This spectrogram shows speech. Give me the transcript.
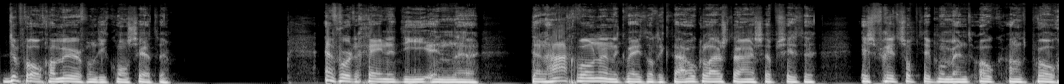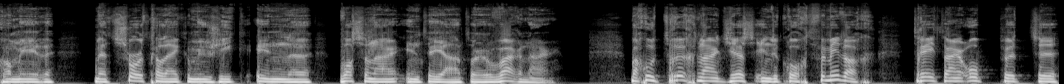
de programmeur van die concerten. En voor degenen die in Den Haag wonen... en ik weet dat ik daar ook luisteraars heb zitten... is Frits op dit moment ook aan het programmeren... met soortgelijke muziek in Wassenaar in Theater Warrenaar. Maar goed, terug naar Jazz in de Krocht. Vanmiddag treedt daar op het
